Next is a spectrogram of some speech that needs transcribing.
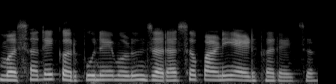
मसाले करपू नये म्हणून जरासं पाणी ॲड करायचं.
